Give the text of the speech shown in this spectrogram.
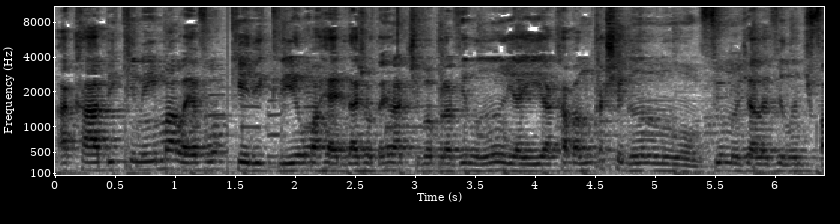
acabe que nem Malévola, que ele cria uma realidade alternativa pra vilã e aí acaba nunca chegando no filme onde ela é vilã de fato.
